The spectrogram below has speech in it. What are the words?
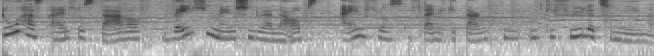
Du hast Einfluss darauf, welchen Menschen du erlaubst, Einfluss auf deine Gedanken und Gefühle zu nehmen.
